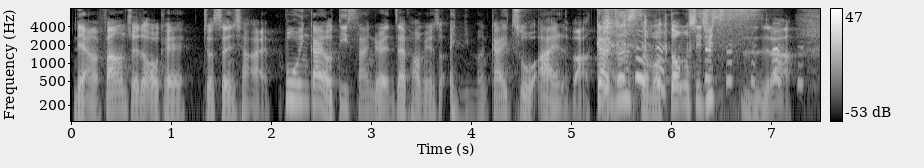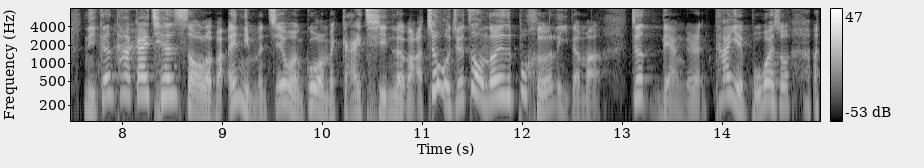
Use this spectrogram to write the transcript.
两方觉得 OK 就生小孩，不应该有第三个人在旁边说：“哎，你们该做爱了吧？干这是什么东西？去死啦！你跟他该牵手了吧？哎，你们接吻过了没？该亲了吧？就我觉得这种东西是不合理的嘛。就两个人，他也不会说啊，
